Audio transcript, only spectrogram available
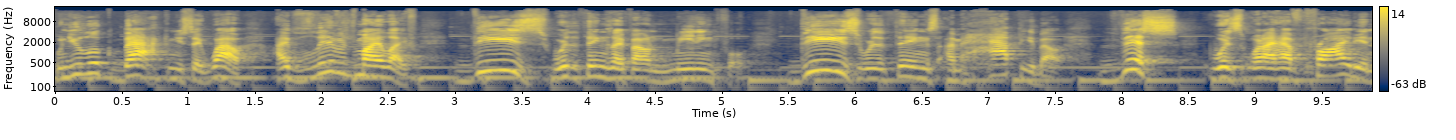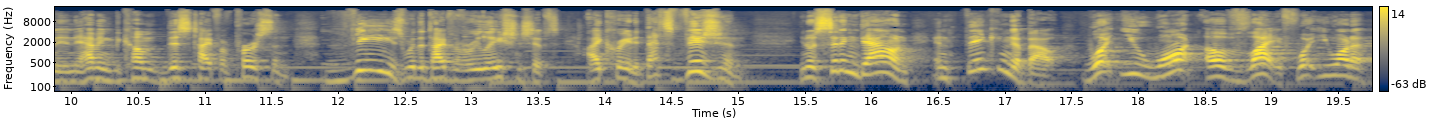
When you look back and you say, wow, I've lived my life. These were the things I found meaningful. These were the things I'm happy about. This was what I have pride in, in having become this type of person. These were the types of relationships I created. That's vision. You know, sitting down and thinking about what you want of life, what you want to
